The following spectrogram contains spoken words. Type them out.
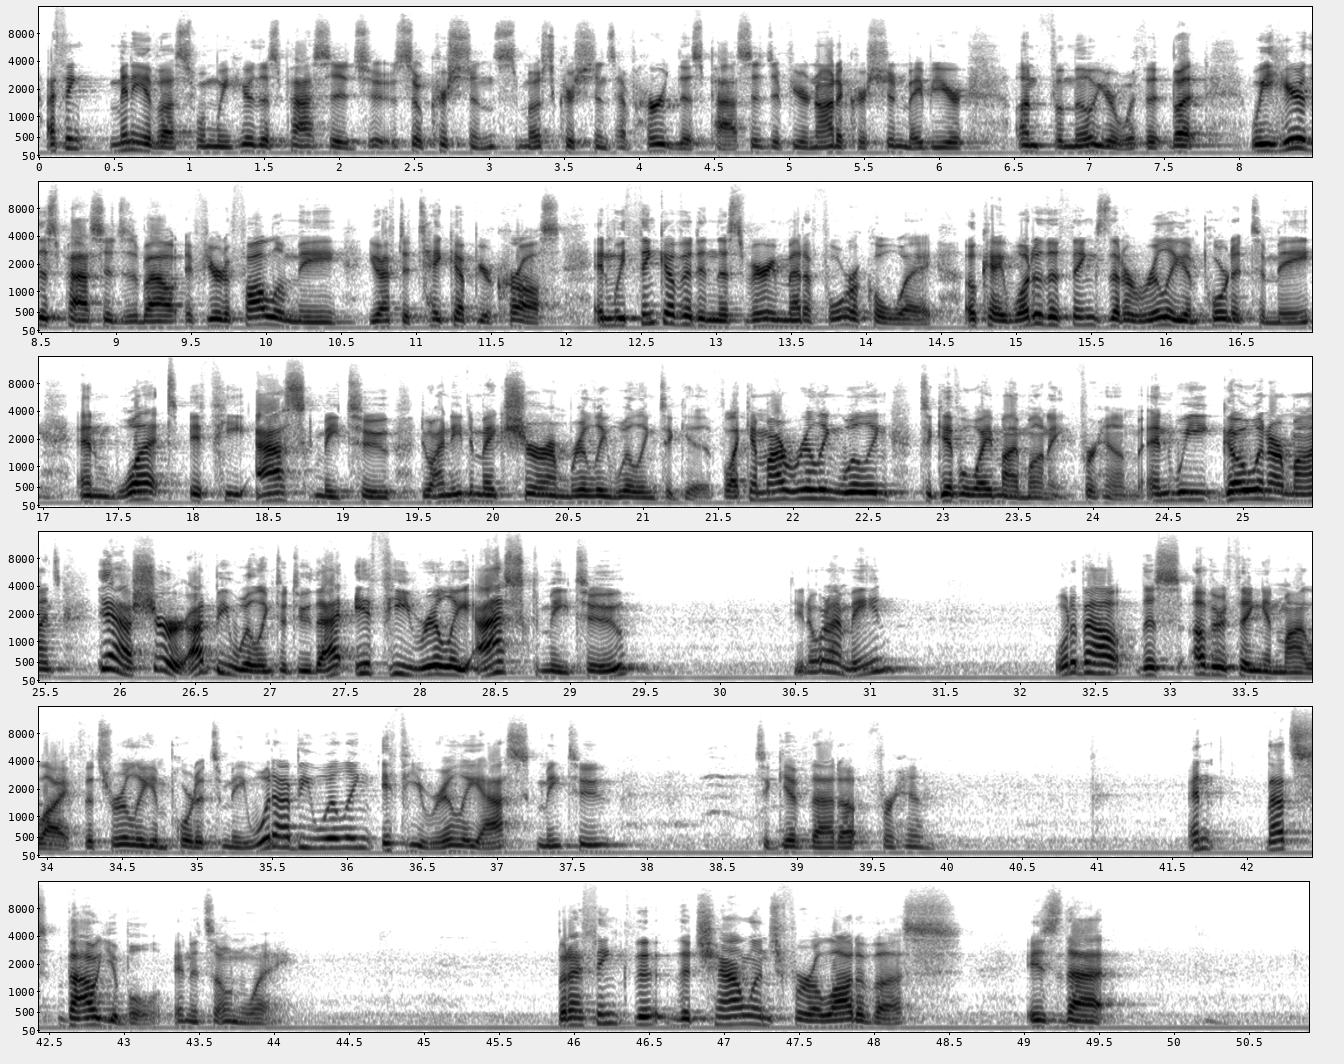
I think many of us, when we hear this passage, so Christians, most Christians have heard this passage. If you're not a Christian, maybe you're unfamiliar with it. But we hear this passage about if you're to follow me, you have to take up your cross. And we think of it in this very metaphorical way. Okay, what are the things that are really important to me? And what, if he asked me to, do I need to make sure I'm really willing to give? Like, am I really willing to give away my money for him? And we go in our minds, yeah, sure, I'd be willing to do that if he really asked me to. Do you know what I mean? What about this other thing in my life that's really important to me? Would I be willing, if he really asked me to, to give that up for him? And that's valuable in its own way. But I think the, the challenge for a lot of us is that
